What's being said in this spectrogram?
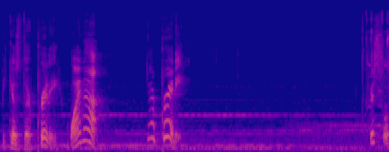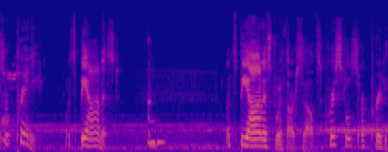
Because they're pretty. Why not? They're pretty. Crystals are pretty. Let's be honest. Let's be honest with ourselves. Crystals are pretty.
